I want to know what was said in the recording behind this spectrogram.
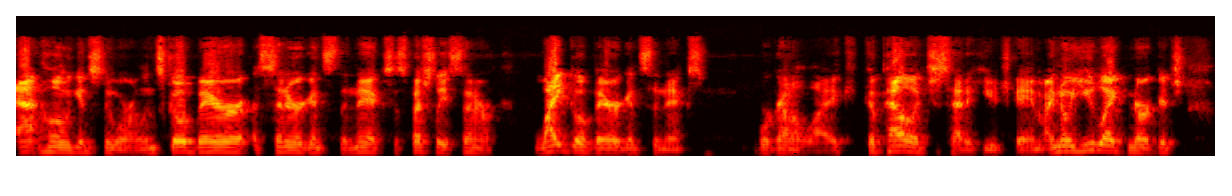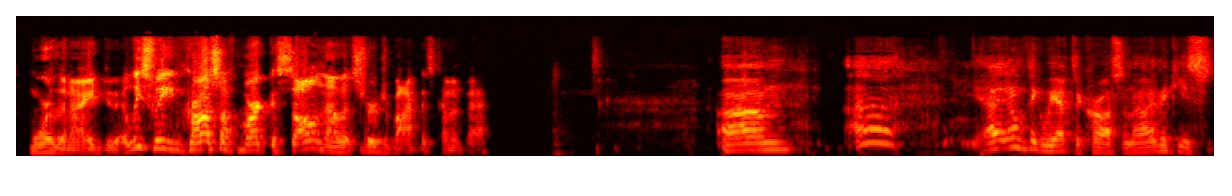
at home against New Orleans. Gobert, a center against the Knicks, especially a center like Gobert against the Knicks, we're gonna like. Capela just had a huge game. I know you like Nurkic more than I do. At least we can cross off Marc Gasol now that Serge Ibaka's coming back. Um, uh, I don't think we have to cross him out. I think he's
